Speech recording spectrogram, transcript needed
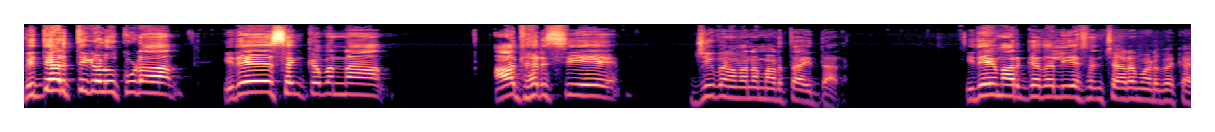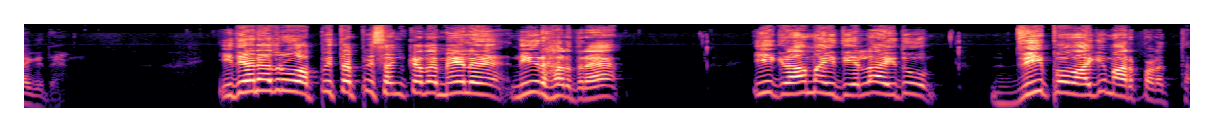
ವಿದ್ಯಾರ್ಥಿಗಳು ಕೂಡ ಇದೇ ಸಂಕವನ್ನು ಆಧರಿಸಿಯೇ ಜೀವನವನ್ನು ಮಾಡ್ತಾ ಇದ್ದಾರೆ. ಇದೇ ಮಾರ್ಗದಲ್ಲಿಯೇ ಸಂಚಾರ ಮಾಡಬೇಕಾಗಿದೆ. ಇದೇನಾದರೂ ಅಪ್ಪಿತಪ್ಪಿ ಸಂಕದ ಮೇಲೆ ನೀರು ಹರಿದ್ರೆ ಈ ಗ್ರಾಮ ಇದೆಯಲ್ಲ, ಇದು ದ್ವೀಪವಾಗಿ ಮಾರ್ಪಡುತ್ತೆ,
